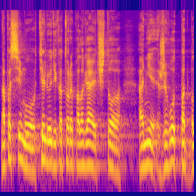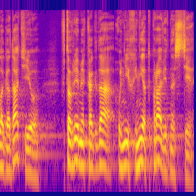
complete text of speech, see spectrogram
А посему те люди, которые полагают, что они живут под благодатью, в то время, когда у них нет праведности,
